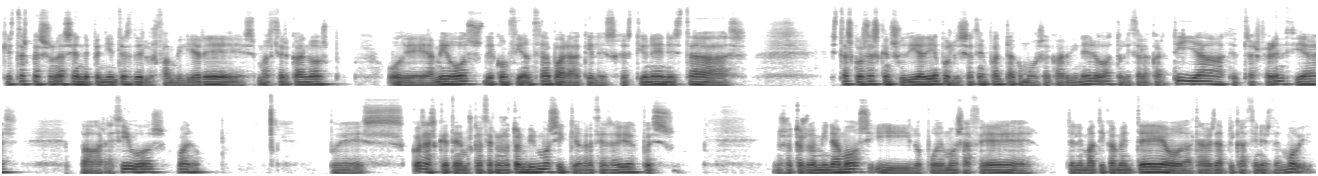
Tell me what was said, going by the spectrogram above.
que estas personas sean dependientes de los familiares más cercanos o de amigos de confianza para que les gestionen estas, estas cosas que en su día a día pues les hacen falta, como sacar dinero, actualizar la cartilla, hacer transferencias, pagar recibos, bueno, pues cosas que tenemos que hacer nosotros mismos y que gracias a Dios pues nosotros dominamos y lo podemos hacer telemáticamente o a través de aplicaciones del móvil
